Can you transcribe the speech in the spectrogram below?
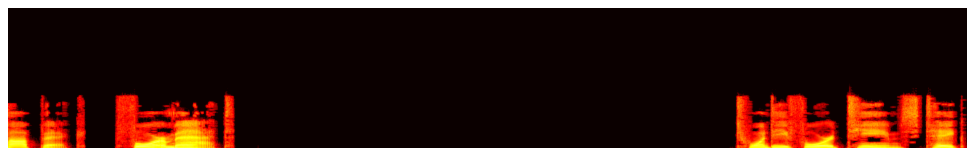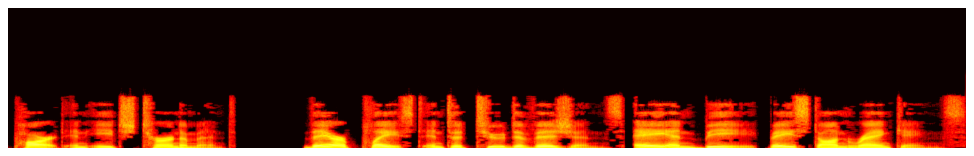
Topic: Format 24 teams take part in each tournament. They are placed into two divisions A and B based on rankings.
